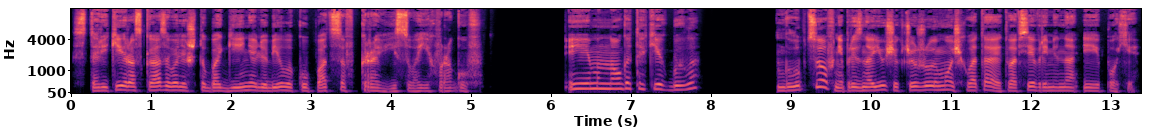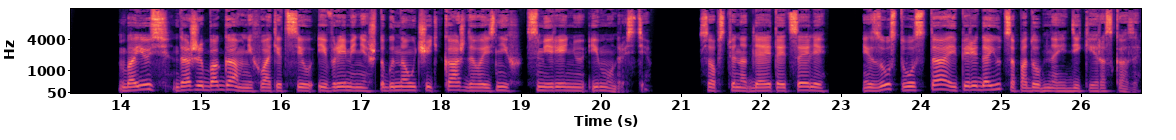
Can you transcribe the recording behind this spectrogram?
старики рассказывали, что богиня любила купаться в крови своих врагов». «И много таких было?» «Глупцов, не признающих чужую мощь, хватает во все времена и эпохи. Боюсь, даже богам не хватит сил и времени, чтобы научить каждого из них смирению и мудрости. Собственно, для этой цели из уст в уста и передаются подобные дикие рассказы.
